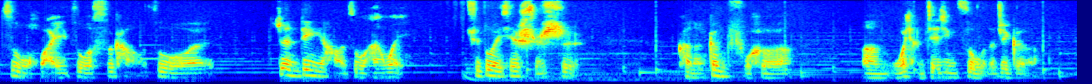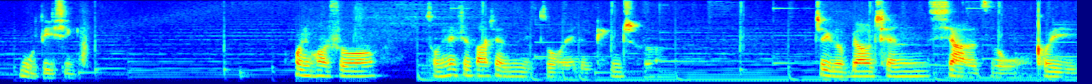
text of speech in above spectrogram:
自我怀疑、自我思考、自我认定也好，自我安慰，去做一些实事，可能更符合，嗯，我想接近自我的这个目的性。换句话说，重新去发现自己作为聆听者。这个标签下的自我可以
